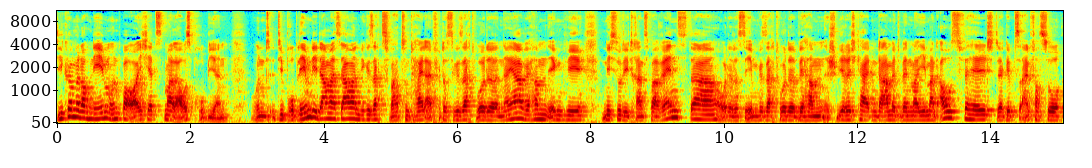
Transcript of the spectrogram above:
die können wir doch nehmen und bei euch jetzt mal ausprobieren. Und die Probleme, die damals da waren, wie gesagt, es war zum Teil einfach, dass gesagt wurde, naja, wir haben irgendwie nicht so die Transparenz da oder dass eben gesagt wurde, wir haben Schwierigkeiten damit, wenn mal jemand ausfällt. Da gibt es einfach so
